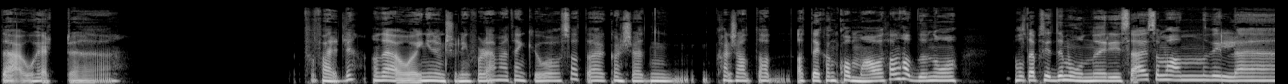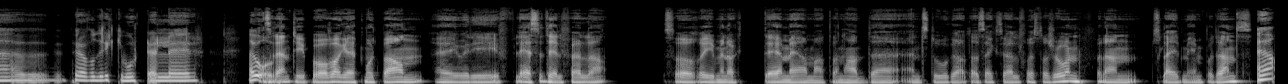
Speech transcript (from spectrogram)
Det er jo helt eh, forferdelig, og det er jo ingen unnskyldning for det, men jeg tenker jo også at det kanskje, kanskje at, at det kan komme av at han hadde noe holdt jeg på å si, demoner i seg som han ville prøve å drikke bort, eller er jo, Altså, den type overgrep mot barn er jo i de fleste tilfeller så rimer nok det mer med at han hadde en stor grad av seksuell frustrasjon, for den sleit med impotens, Ja,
